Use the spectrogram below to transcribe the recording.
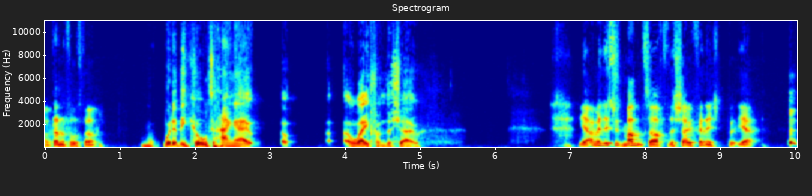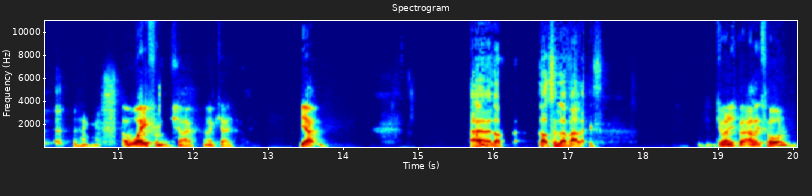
I've done a full stop. Would it be cool to hang out uh, away from the show? Yeah, I mean, this was months after the show finished, but yeah. away from the show. Okay. Yep. Uh, Um, lots, lots of love, Alex. Do you want to put Alex Horne?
